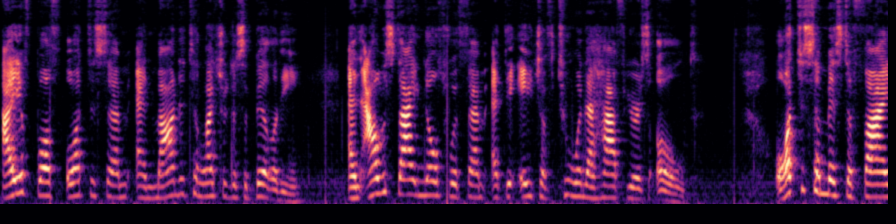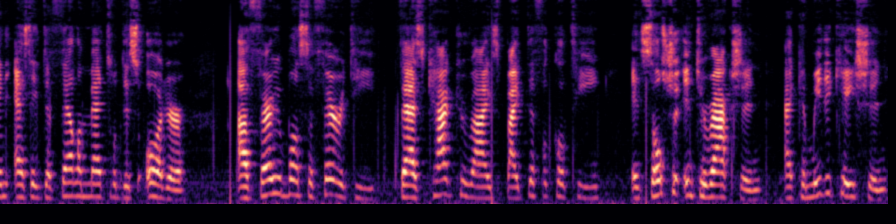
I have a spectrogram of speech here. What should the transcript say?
I have both autism and mild intellectual disability, and I was diagnosed with them at the age of two and a half years old. Autism is defined as a developmental disorder of variable severity that is characterized by difficulty in social interaction and communication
